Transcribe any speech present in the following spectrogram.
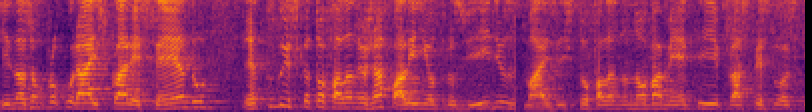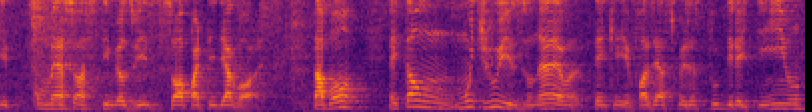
e nós vamos procurar esclarecendo. É, tudo isso que eu estou falando eu já falei em outros vídeos, mas estou falando novamente para as pessoas que começam a assistir meus vídeos só a partir de agora. Tá bom? Então, muito juízo, né? Tem que fazer as coisas tudo direitinho.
